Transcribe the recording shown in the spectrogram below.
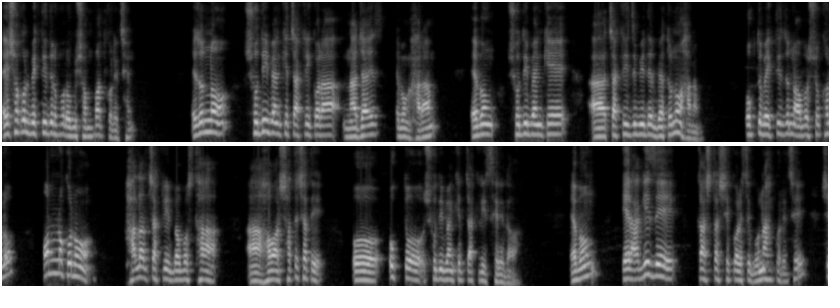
এই সকল ব্যক্তিদের উপর অভিসম্পাদ করেছেন। এজন্য সুদী ব্যাংকে চাকরি করা নাজায়েজ এবং হারাম। এবং সুদী ব্যাংকে চাকরিজীবীদের বেতনও হারাম। উক্ত ব্যক্তির জন্য আবশ্যক হলো অন্য কোনো হালাল চাকরির ব্যবস্থা হওয়ার সাথে সাথে ও উক্ত সুদী ব্যাংকের চাকরি ছেড়ে দেওয়া। এবং এর আগে যে কাজটা সে করেছে, গোনাহ করেছে, সে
